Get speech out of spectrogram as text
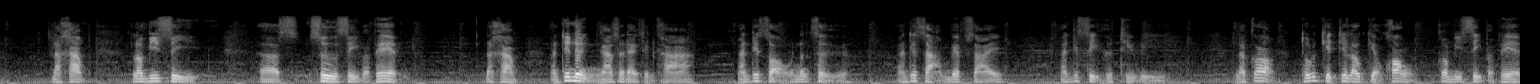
4นะครับ เรามี4เอ่อสื่อ4ประเภทนะครับ อันที่1งานแสดงสินค้า อันที่2หนังสือ อันที่3เว็บไซต์ อันที่4คือทีวี แล้วก็ธุรกิจที่เราเกี่ยวข้องก็มี4ประเภท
